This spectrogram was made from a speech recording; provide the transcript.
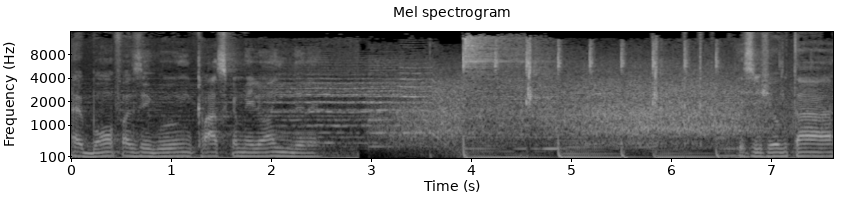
é bom, fazer gol em clássico é melhor ainda, né? Esse jogo tá,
